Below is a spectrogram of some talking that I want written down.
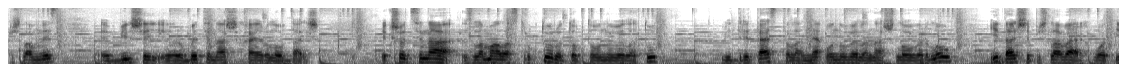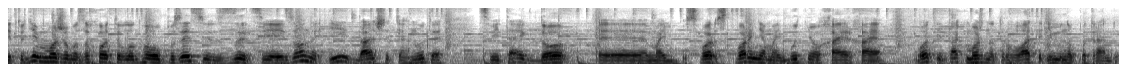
пішла вниз, е, більше робити наш higher low далі. Якщо ціна зламала структуру, тобто оновила тут, відретестила, не оновила наш lower low і далі пішла вверх. От. І тоді ми можемо заходити в лонгову позицію з цієї зони і далі тягнути свій тейк до е, май... створення майбутнього higher high. От і так можна торгувати іменно по тренду.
